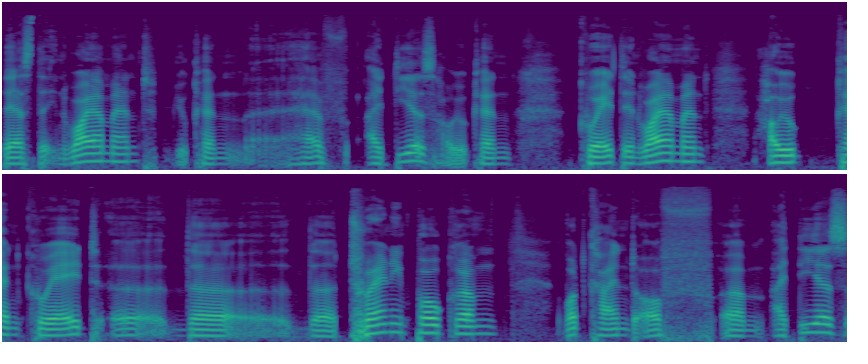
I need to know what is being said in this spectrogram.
there's the environment. You can uh, have ideas how you can create the environment, how you can create uh, the the training program, what kind of um, ideas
